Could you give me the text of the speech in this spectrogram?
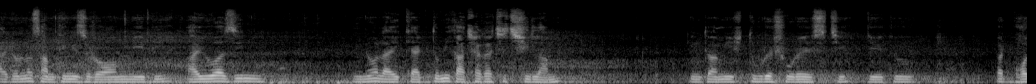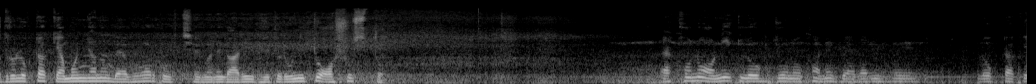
I don't know something is wrong maybe I was in you know like একদমই কাছাকাছি ছিলাম। কিন্তু আমি দূরে সরে এসেছি যেহেতু বাট ভদ্রলোকটা কেমন যেন ব্যবহার করছে মানে গাড়ির ভেতরে, উনি একটু অসুস্থ। এখনও অনেক লোকজন ওখানে গ্যাদারিং হয়ে লোকটাকে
